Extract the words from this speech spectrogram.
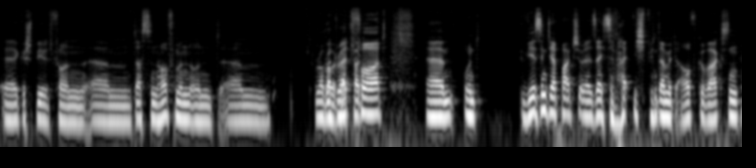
äh, gespielt von ähm, Dustin Hoffman und ähm, Robert, Robert, Redford. Redford. Ähm, und wir sind ja praktisch, oder 16 Mal, ich bin damit aufgewachsen,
